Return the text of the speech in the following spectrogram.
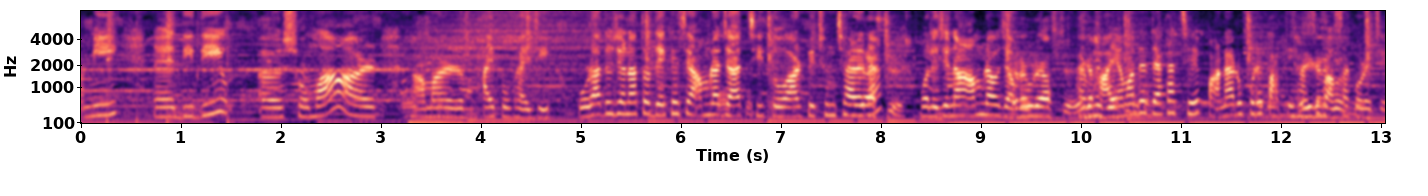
আমি দিদি সোমা আর আমার ভাইপো ভাইজি। ওরা দুজনা তো দেখেছে আমরা যাচ্ছি তো আর পেছন ছাড়ে না। বলে যে না আমরাও যাব। ভাই আমাদের দেখাচ্ছে পানার উপরে পাতি হাঁস বাসা করেছে।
